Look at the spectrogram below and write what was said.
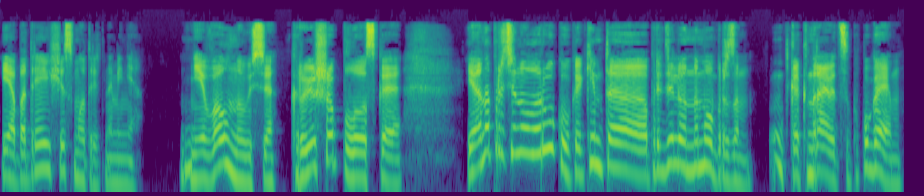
и ободряюще смотрит на меня. «Не волнуйся, крыша плоская». И она протянула руку каким-то определенным образом, как нравится попугаям.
